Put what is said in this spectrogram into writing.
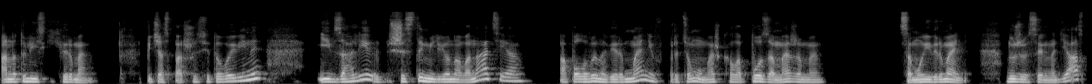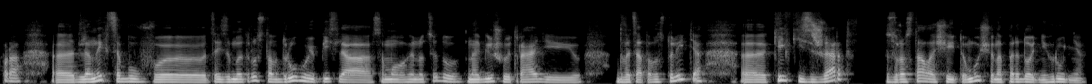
анатолійських вірмен під час Першої світової війни. І, взагалі, шестимільйонова нація а половина вірменів при цьому мешкала поза межами. Самої Вірменії дуже сильна діаспора. Е, для них це був е, цей землетрус став другою після самого геноциду найбільшою трагедією ХХ століття. Е, кількість жертв зростала ще й тому, що напередодні грудня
